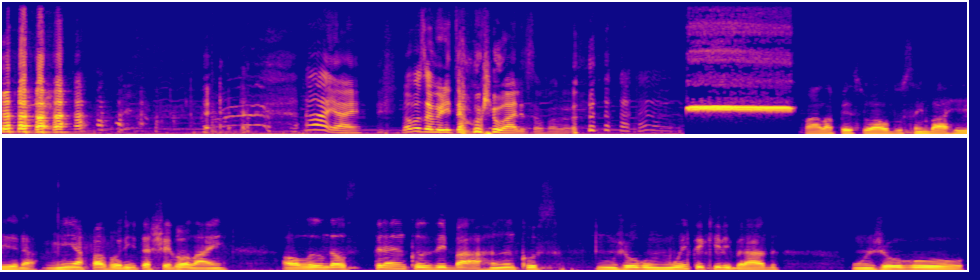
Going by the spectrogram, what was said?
Ai, ai. Vamos ouvir então o que o Alisson falou. Fala pessoal do Sem Barreira, minha favorita chegou lá, hein? Holanda aos trancos e barrancos, um jogo muito equilibrado, um jogo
